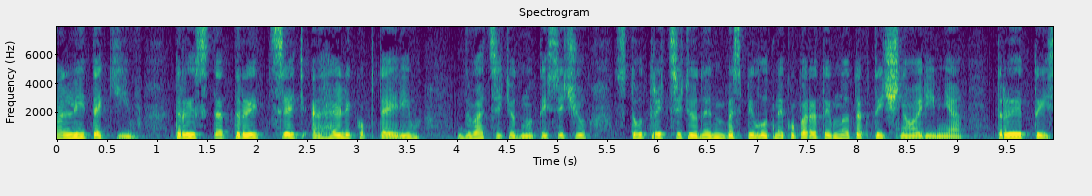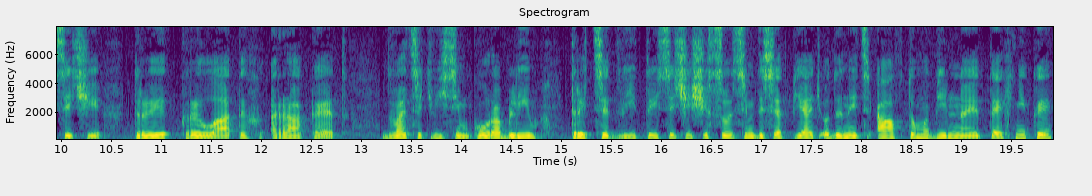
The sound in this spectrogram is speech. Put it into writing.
літаків, 330 гелікоптерів, 21 тисячу 131 безпілотник оперативно-тактичного рівня, 3 тисячі 3 крилатих ракет, 28 кораблів, 32 тисячі 675 одиниць автомобільної техніки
